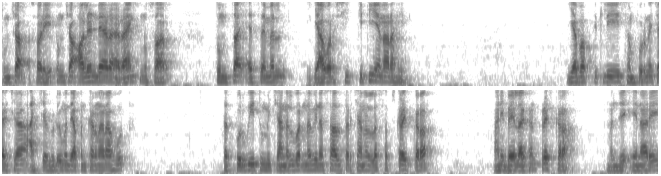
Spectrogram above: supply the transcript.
तुमच्या सॉरी तुमच्या ऑल इंडिया रॅ रँकनुसार तुमचा एस एम एल यावर्षी किती येणार आहे? या बाबतीतली संपूर्ण चर्चा आजच्या व्हिडिओमध्ये आपण करणार आहोत. तत्पूर्वी तुम्ही चॅनलवर नवीन असाल तर चॅनलला सबस्क्राईब करा आणि बेल आयकॉन प्रेस करा. म्हणजे येणारे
